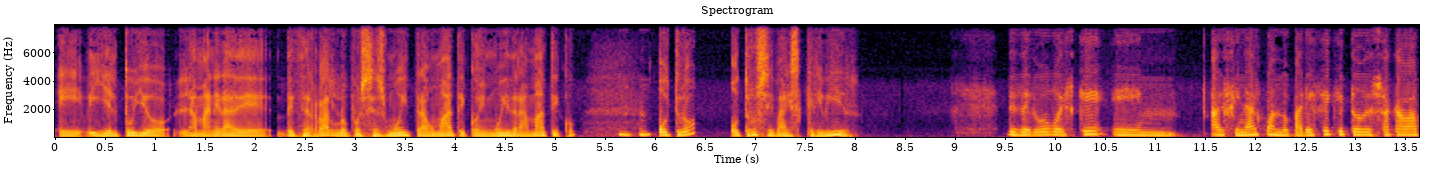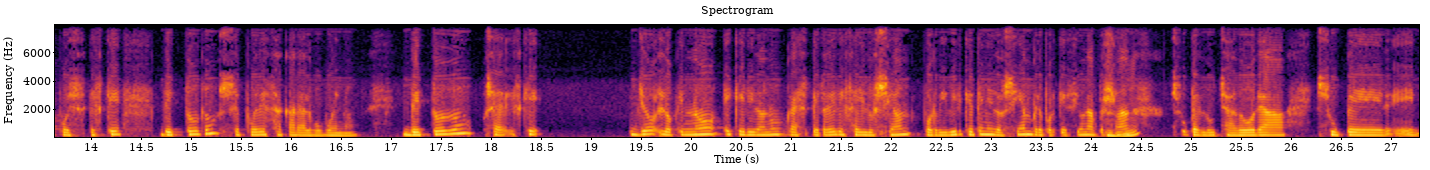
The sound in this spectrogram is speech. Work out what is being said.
y, el tuyo, la manera de, cerrarlo, pues es muy traumático y muy dramático, otro, otro se va a escribir desde luego es que em, al final cuando parece que todo se acaba, pues es que de todo se puede sacar algo bueno. De todo, o sea, es que yo lo que no he querido nunca es perder esa ilusión por vivir que he tenido siempre, porque he sido una persona súper luchadora, súper, eh,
